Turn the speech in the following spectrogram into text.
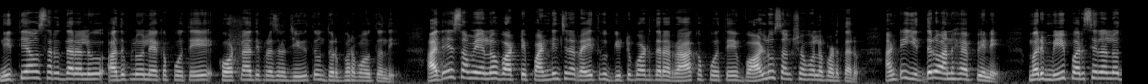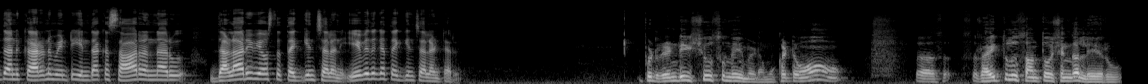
నిత్యావసర ధరలు అదుపులో లేకపోతే కోట్లాది ప్రజల జీవితం దుర్భరమవుతుంది. అదే సమయంలో వాటిని పండించిన రైతుకు గిట్టుబాటు ధర రాకపోతే వాళ్ళు సంక్షోభంలో పడతారు. అంటే ఇద్దరు అన్హ్యాపీనే. మరి మీ పరిశీలనలో దానికి కారణం ఏంటి? ఇందాక సార్ అన్నారు దళారీ వ్యవస్థ తగ్గించాలని. ఏ విధంగా తగ్గించాలంటారు? ఇప్పుడు రెండు ఇష్యూస్ ఉన్నాయి మేడం. ఒకటేమో స- రైతులు సంతోషంగా లేరు.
